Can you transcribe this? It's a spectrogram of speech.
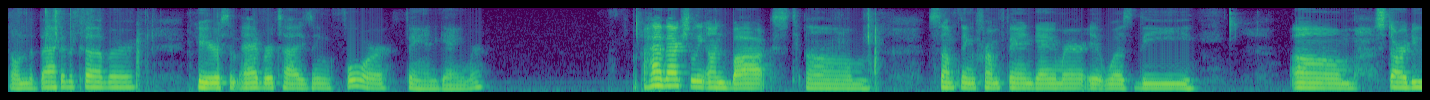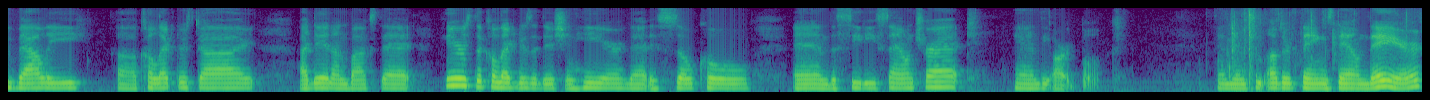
on the back of the cover. Here's some advertising for Fangamer. I have actually unboxed um, something from Fangamer. It was the um, Stardew Valley uh, Collector's Guide. I did unbox that. Here's the collector's edition here. That is so cool. And the CD soundtrack and the art book. And then some other things down there.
